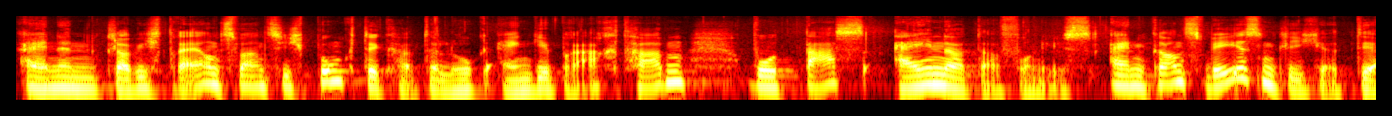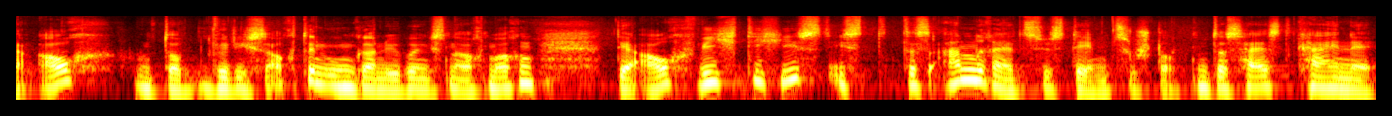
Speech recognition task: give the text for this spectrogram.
einen, glaube ich, 23-Punkte-Katalog eingebracht haben, wo das einer davon ist. Ein ganz wesentlicher, der auch, und da würde ich es auch den Ungarn übrigens nachmachen, der auch wichtig ist, ist das Anreizsystem zu stoppen. Das heißt keine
